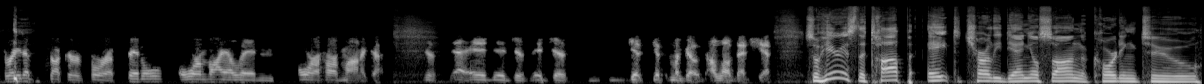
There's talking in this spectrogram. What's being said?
straight up sucker for a fiddle or a violin or a harmonica. Just uh, it, it just it just gets gets my goat. I love that shit. so here is the top eight Charlie Daniels song according to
